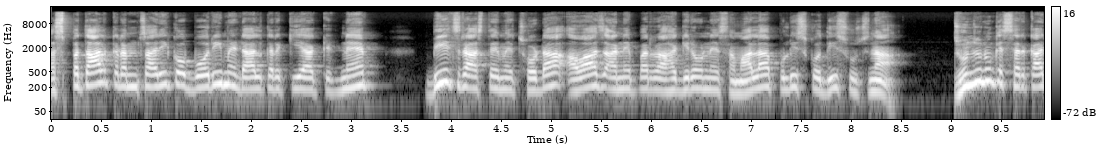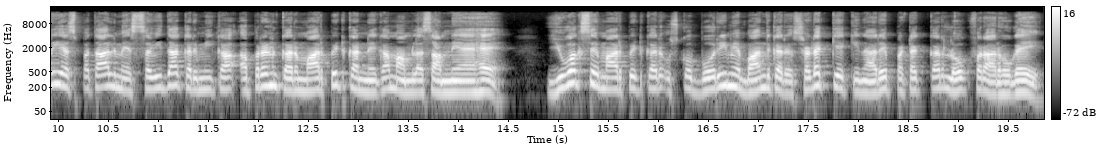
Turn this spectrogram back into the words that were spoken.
अस्पताल कर्मचारी को बोरी में डालकर किया किडनैप। बीच रास्ते में छोड़ा, आवाज़ आने पर राहगीरों ने संभाला, पुलिस को दी सूचना। झुंझुनू के सरकारी अस्पताल में संविदा कर्मी का अपहरण कर मारपीट करने का मामला सामने आया है। युवक से मारपीट कर उसको बोरी में बांधकर सड़क के किनारे पटक कर लोग फरार हो गए।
